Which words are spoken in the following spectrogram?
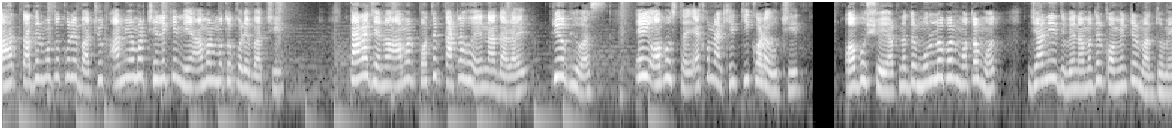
আহাত তাদের মতো করে বাঁচুক, আমি আমার ছেলেকে নিয়ে আমার মতো করে বাঁচি। তারা যেন আমার পথের কাটা হয়ে না দাঁড়ায়। প্রিয় ভিউয়ার্স, এই অবস্থায় এখন আখির কি করা উচিত? অবশ্যই আপনাদের মূল্যবান মতামত জানিয়ে দিবেন আমাদের কমেন্টের মাধ্যমে।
